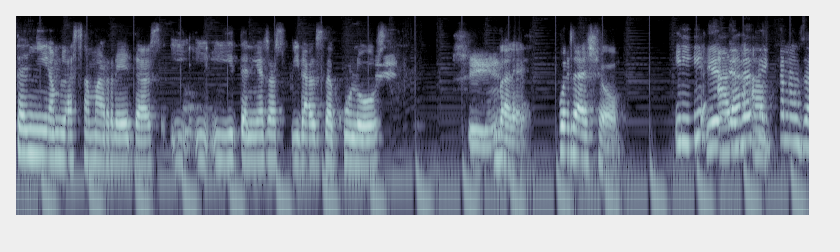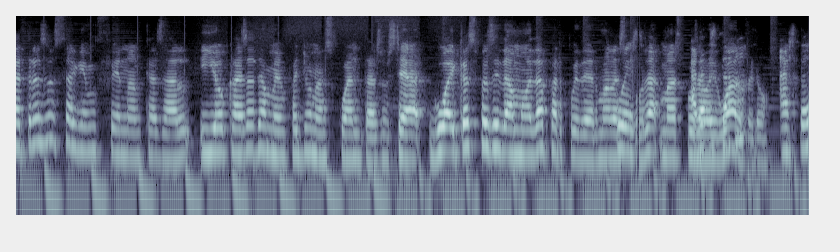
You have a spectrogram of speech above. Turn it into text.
tenyíem les samarretes i, i, i tenies espirals de colors? Sí. Vale, doncs pues això. I, I he ara, de dir que nosaltres ho seguim fent al casal i jo a casa també en faig unes quantes. O sigui, guai que es posi de moda per poder-me-les Pues, posar. Me les posava està- igual, però... està,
